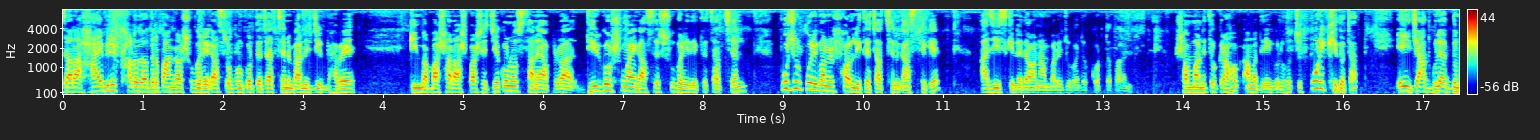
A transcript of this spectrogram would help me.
যারা হাইব্রিড খাটো জাতের পাঙ্গা সুপারি গাছ রোপণ করতে চাচ্ছেন বাণিজ্যিকভাবে কিংবা বাসার আশপাশে যে কোনো স্থানে আপনারা দীর্ঘ সময় গাছের সুপারি দেখতে চাচ্ছেন, প্রচুর পরিমাণের ফল নিতে চাচ্ছেন গাছ থেকে, আজই স্ক্রিনে দেওয়া নাম্বারে যোগাযোগ করতে পারেন। সম্মানিত গ্রাহক, আমাদের এগুলো হচ্ছে পরীক্ষিত জাত। এই জাতগুলো একদম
